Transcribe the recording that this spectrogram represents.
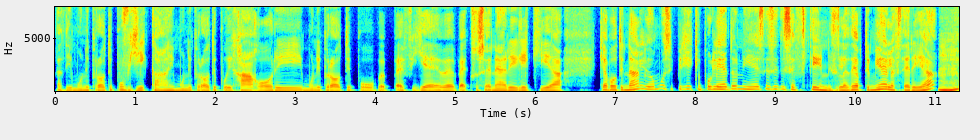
Δηλαδή ήμουν η πρώτη που βγήκα, ήμουν η πρώτη που είχα αγόρι, ήμουν η πρώτη που έφυγε έξω σε νεαρή ηλικία. Και από την άλλη όμως υπήρχε και πολύ έντονη η αίσθηση της ευθύνης. Δηλαδή από τη μία ελευθερία, mm-hmm.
